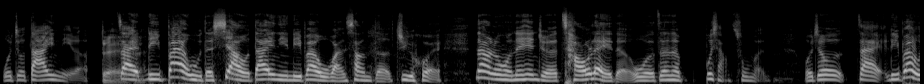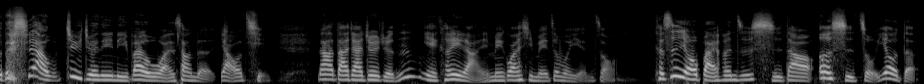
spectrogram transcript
我就答应你了。对，在礼拜五的下午答应你礼拜五晚上的聚会。那如果那天觉得超累的，我真的不想出门，我就在礼拜五的 下午拒绝你礼拜五晚上的邀请。那大家就会觉得，嗯，也可以啦，也没关系，没这么严重。可是有百分之十到二十左右的，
